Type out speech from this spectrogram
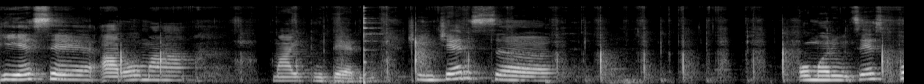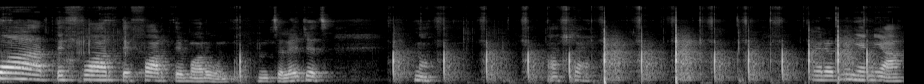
Iese aroma mai puternic și încerc să o mărunțesc foarte, foarte, foarte mărunt. Înțelegeți? Nu. Așa că rămâne în ea.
